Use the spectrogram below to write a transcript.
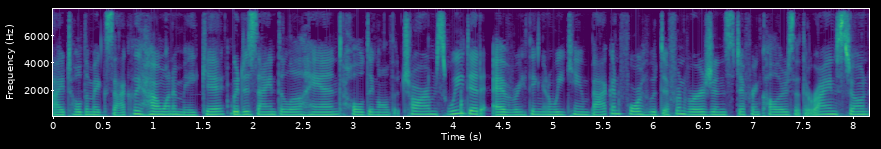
I told them exactly how I want to make it. We designed the little hand holding all the charms. We did everything and we came back and forth with different versions, different colors of the rhinestone,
